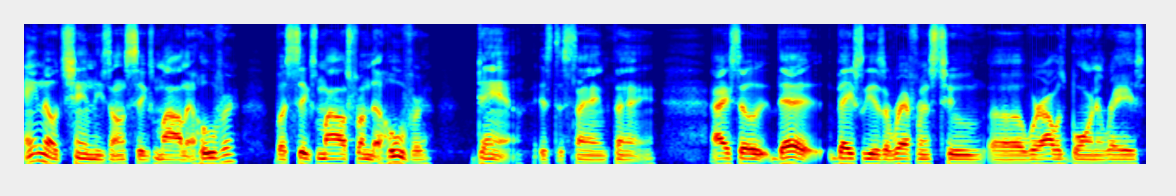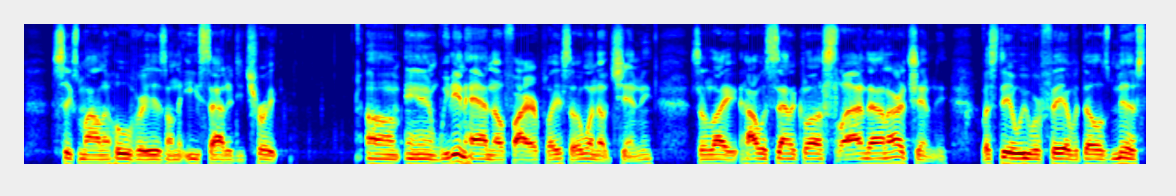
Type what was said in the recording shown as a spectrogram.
ain't no chimneys on Six Mile and Hoover, but six miles from the Hoover, damn, it's the same thing. All right, so that basically is a reference to uh, where I was born and raised. Six Mile and Hoover is on the east side of Detroit. Um, and we didn't have no fireplace, so it wasn't no chimney. So like, how was Santa Claus sliding down our chimney? But still, we were fed with those myths.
